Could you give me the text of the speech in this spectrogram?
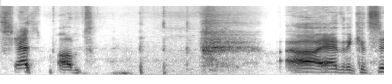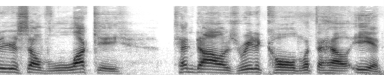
chest pumped. Uh, Anthony, consider yourself lucky. $10. Read it cold. What the hell? Ian.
